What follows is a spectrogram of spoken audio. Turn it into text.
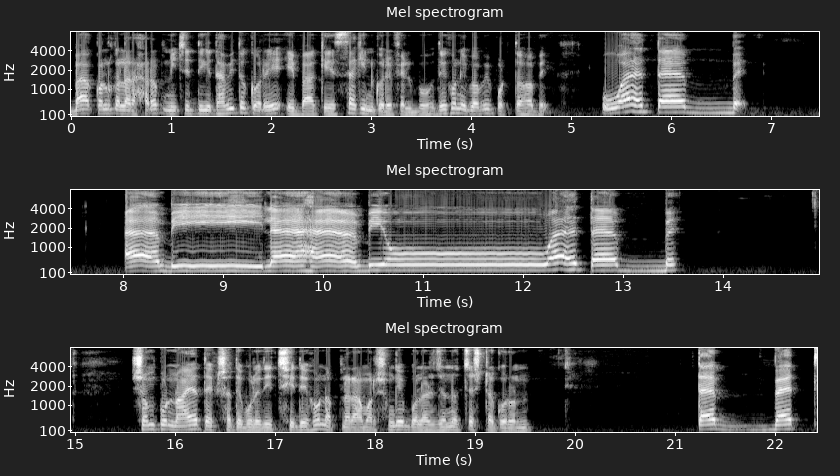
বা কলকলার হরফ নিচের দিকে ধাবিত করে এই বাকে সাকিন করে ফেলব। দেখুন এভাবে পড়তে হবে। সম্পূর্ণ আয়াত একসাথে বলে দিচ্ছি। দেখুন আপনারা আমার সঙ্গে বলার জন্য চেষ্টা করুন। তাব্বাত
